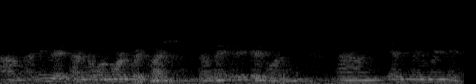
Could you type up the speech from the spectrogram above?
Um, I think we have time for one more quick question, so make it a good one. Um, yes, ma'am, right here.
